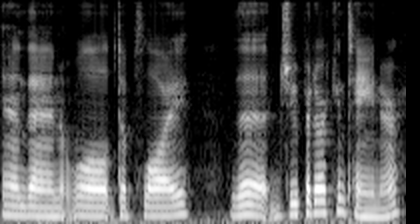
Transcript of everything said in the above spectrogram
And then we'll deploy the Jupyter container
